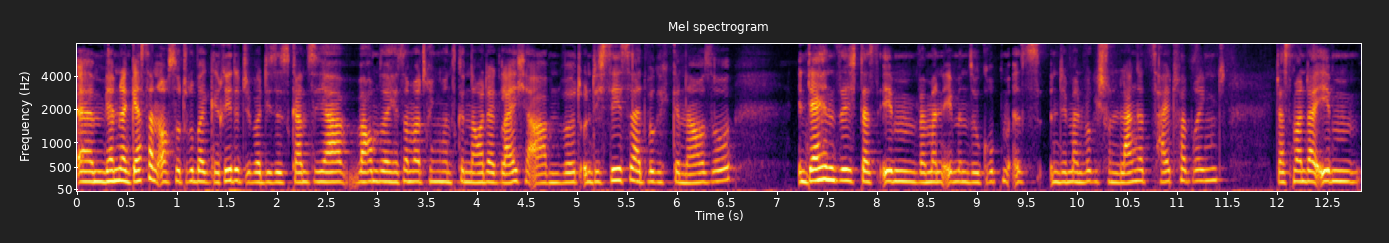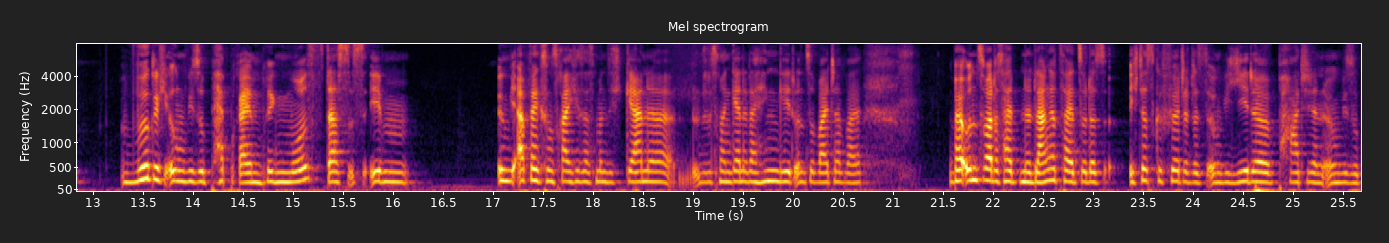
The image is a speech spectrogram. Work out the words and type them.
Ähm, wir haben dann gestern auch so drüber geredet, über dieses ganze Jahr, warum soll ich jetzt nochmal trinken, wenn es genau der gleiche Abend wird? Und ich sehe es halt wirklich genauso. In der Hinsicht, dass eben, wenn man eben in so Gruppen ist, in denen man wirklich schon lange Zeit verbringt, dass man da eben wirklich irgendwie so Pep reinbringen muss, dass es eben irgendwie abwechslungsreich ist, dass man sich gerne, dass man gerne dahin geht und so weiter, weil bei uns war das halt eine lange Zeit so, dass ich das Gefühl hatte, dass irgendwie jede Party dann irgendwie so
